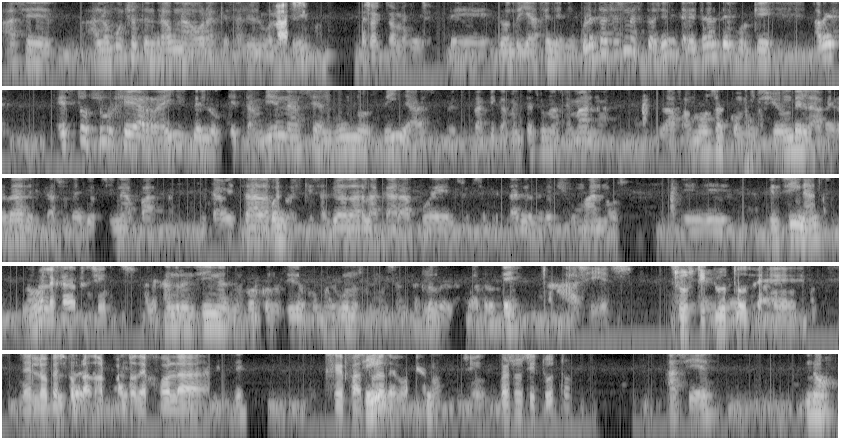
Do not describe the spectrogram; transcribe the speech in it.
hace, a lo mucho tendrá una hora que salió el boletín. Máximo. Exactamente. de- donde ya se le vincula. Entonces es una situación interesante porque, a ver, esto surge a raíz de lo que también hace algunos días, prácticamente hace una semana, la famosa Comisión de la Verdad del caso de Ayotzinapa, encabezada, bueno, el que salió a dar la cara fue el subsecretario de Derechos Humanos eh, Encinas, ¿no? Alejandro Encinas. Alejandro Encinas, mejor conocido como algunos como el Santa Claus de la 4T. Así es. Sustituto de, de López Obrador cuando dejó la jefatura Sí. de gobierno. Sí, fue sustituto. Así es. No.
